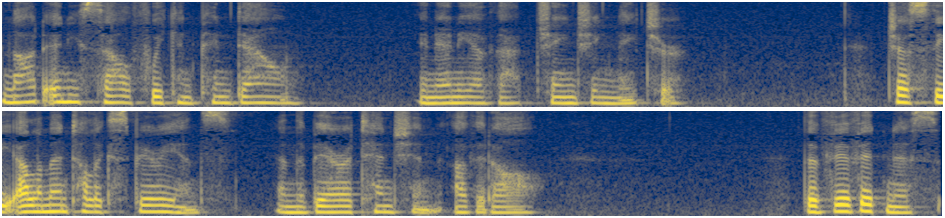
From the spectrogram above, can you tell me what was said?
Not any self we can pin down in any of that changing nature. Just the elemental experience and the bare attention of it all. The vividness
